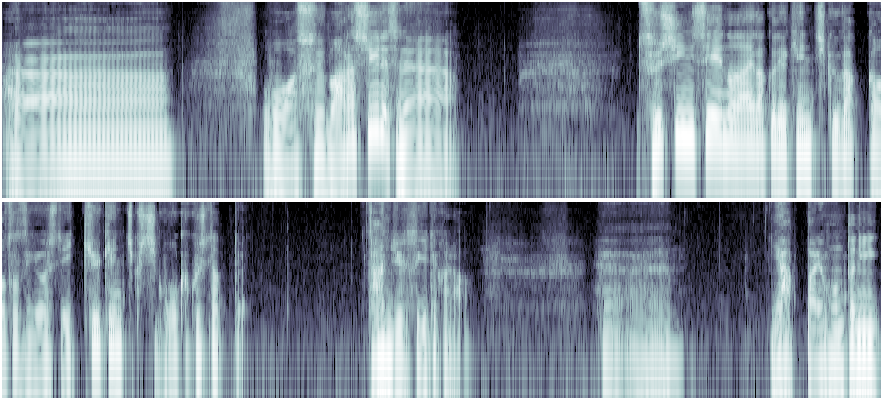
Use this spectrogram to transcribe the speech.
へー。うわ、素晴らしいですね。通信制の大学で建築学科を卒業して一級建築士合格したって。30過ぎてから。へー。やっぱり本当に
